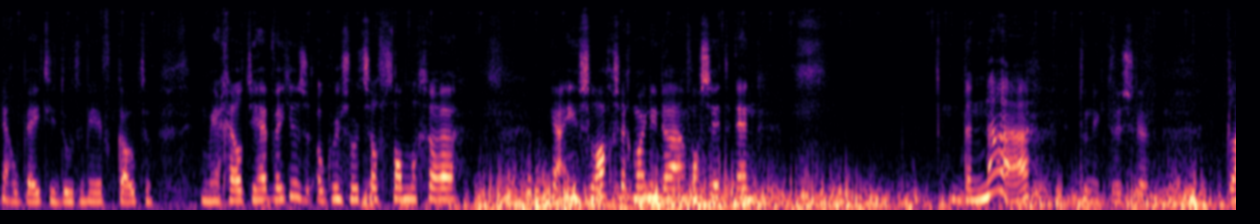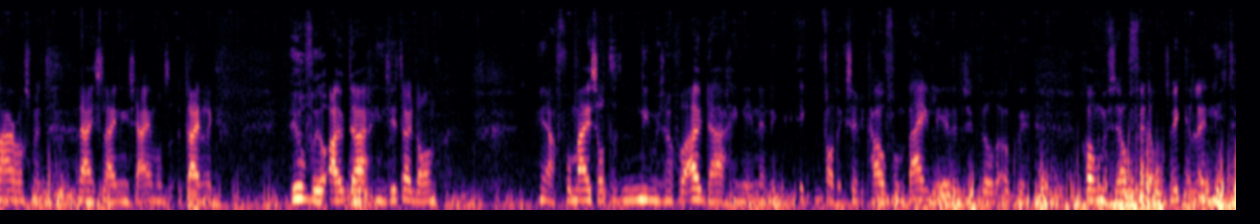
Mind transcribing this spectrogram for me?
ja, hoe beter je doet, hoe meer je verkoopt, hoe meer geld je hebt. Weet je, dus ook weer een soort zelfstandige ja, inslag, zeg maar, die daaraan vast zit. En daarna, toen ik dus uh, klaar was met reisleiding zijn, want uiteindelijk heel veel uitdaging zit daar dan. Ja, voor mij zat er niet meer zoveel uitdaging in. En ik, ik, wat ik zeg, ik hou van bijleren. Dus ik wilde ook weer gewoon mezelf verder ontwikkelen. En niet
